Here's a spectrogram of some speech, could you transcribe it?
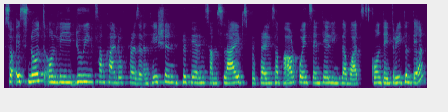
So it's not only doing some kind of presentation, preparing some slides, preparing some PowerPoints and telling them what's content written there.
